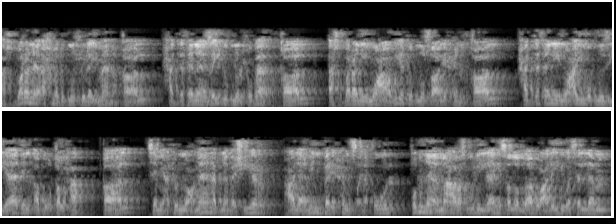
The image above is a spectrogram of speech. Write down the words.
أخبرنا أحمد بن سليمان قال حدثنا زيد بن الحباب قال أخبرني معاوية بن صالح قال حدثني نعيم بن زياد أبو طلحة قال سمعت النعمان بن بشير على منبر حمص يقول قمنا مع رسول الله صلى الله عليه وسلم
